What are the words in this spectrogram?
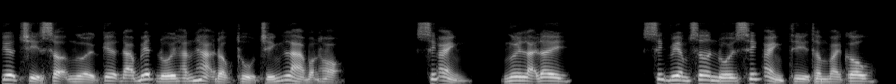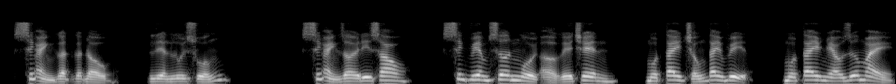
kia chỉ sợ người kia đã biết đối hắn hạ độc thủ chính là bọn họ. Xích ảnh, ngươi lại đây. Xích viêm sơn đối xích ảnh thì thầm vài câu, xích ảnh gật gật đầu, liền lui xuống. Xích ảnh rời đi sau, xích viêm sơn ngồi ở ghế trên, một tay chống tay vịt, một tay méo giữa mày,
